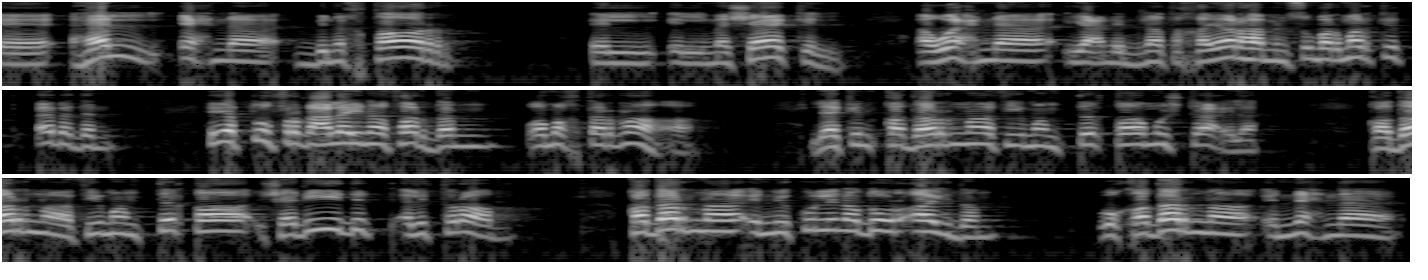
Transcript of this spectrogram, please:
آه هل إحنا بنختار المشاكل أو إحنا يعني بنتخيرها من سوبر ماركت؟ ابدا. هي بتفرض علينا فرضا وما اخترناها. لكن قدرنا في منطقة مشتعلة. قدرنا في منطقة شديدة الاضطراب. قدرنا إن يكون لنا دور أيضا. وقدرنا إن إحنا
